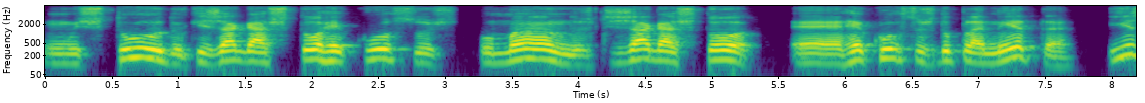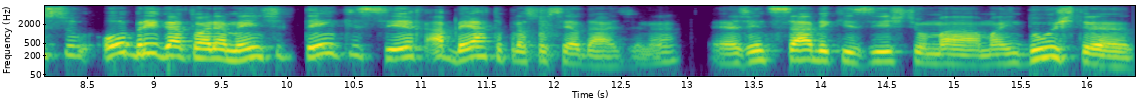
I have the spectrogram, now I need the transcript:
um estudo que já gastou recursos humanos, que já gastou é, recursos do planeta, isso obrigatoriamente tem que ser aberto para a sociedade. Né? É, a gente sabe que existe uma, uma indústria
